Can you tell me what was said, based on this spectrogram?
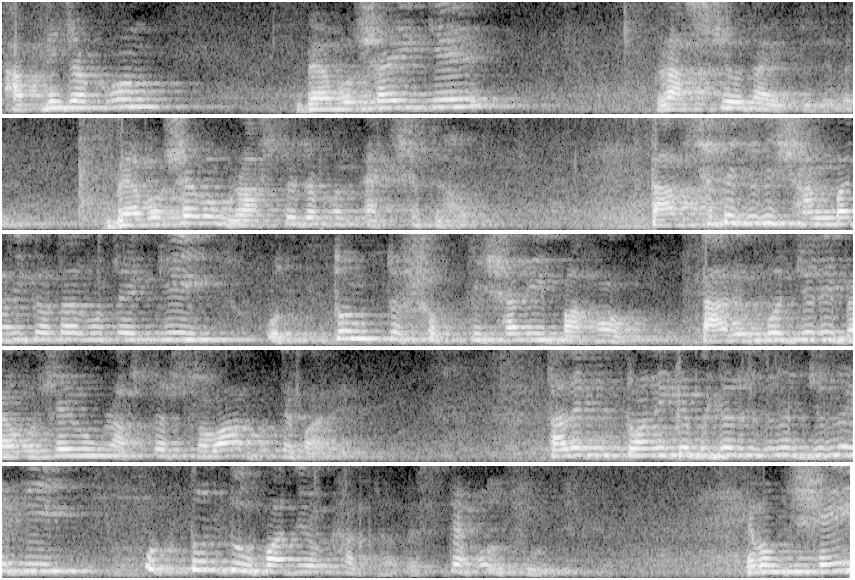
আপনি যখন ব্যবসায়ীকে রাষ্ট্রীয় দায়িত্ব দেবেন, ব্যবসা এবং রাষ্ট্র যখন একসাথে হবে, তার সাথে যদি সাংবাদিকতার মতো একটি অত্যন্ত শক্তিশালী বাহন তার উপর যদি ব্যবসায়ী এবং রাষ্ট্র সবার হতে পারে, তাহলে ক্রনিক ক্যাপিটালিজমের জন্য এটি অত্যন্ত উপাদেয় খাদ্য হবে স্টেপল ফুড এবং সেই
